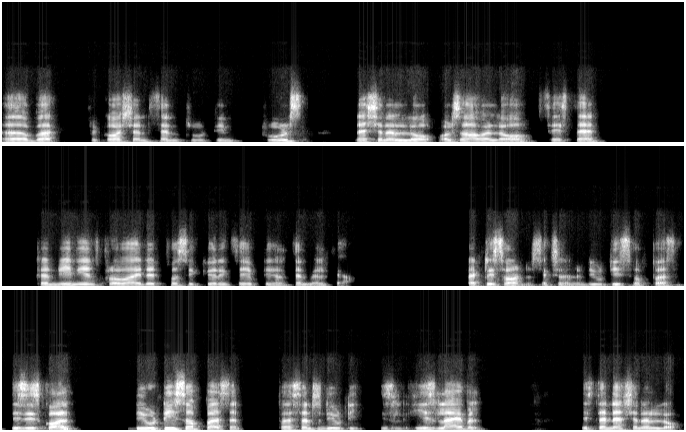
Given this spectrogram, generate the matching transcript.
uh, work precautions and routine rules. National law, also our law says that convenience provided for securing safety, health and welfare. Factories order, section duties of person. This is called duties of person. Person's duty, is he is liable. It's the national law.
